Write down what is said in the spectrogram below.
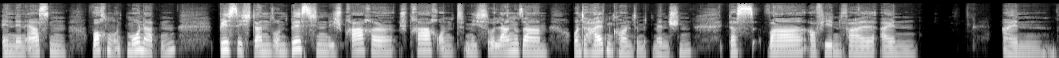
in den ersten Wochen und Monaten, bis ich dann so ein bisschen die Sprache sprach und mich so langsam unterhalten konnte mit Menschen. Das war auf jeden Fall ein, ein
